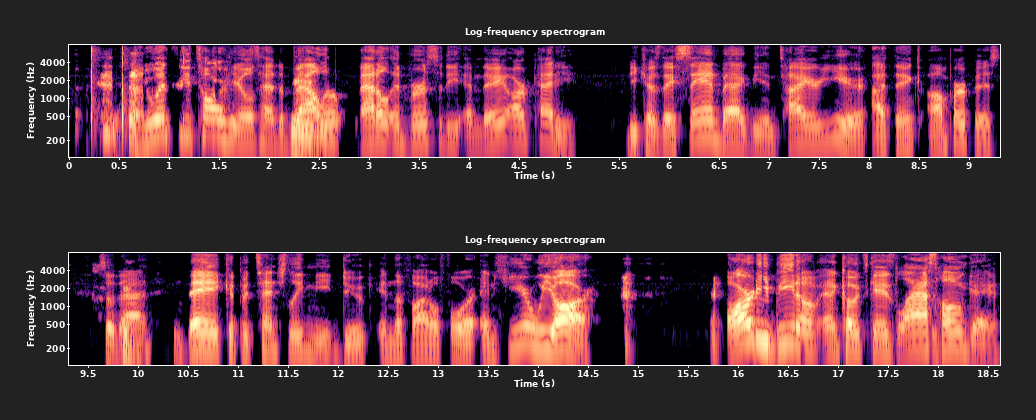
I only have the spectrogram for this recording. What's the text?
UNC Tar Heels had to battle battle adversity, and they are petty because they sandbagged the entire year, I think, on purpose, so that they could potentially meet Duke in the Final Four. And here we are, already beat them in Coach K's last home game,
